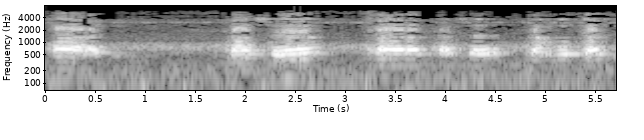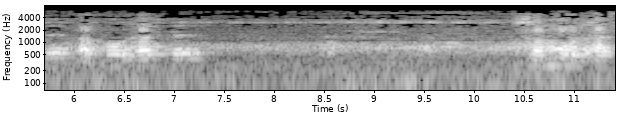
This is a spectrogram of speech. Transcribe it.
සාරන්ති. තස්ස සාරක්ඛස්ස සංගෝත්තස්ස අපෝහස්ස සම්මෝහස්ස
